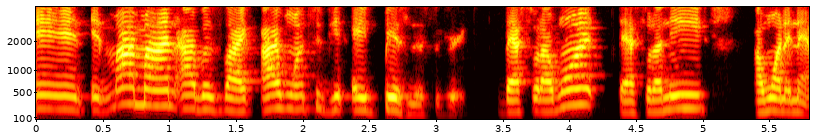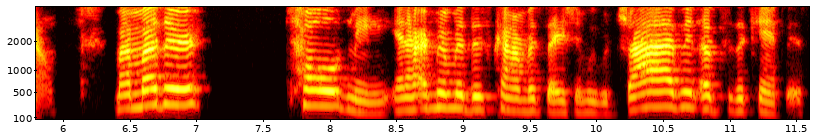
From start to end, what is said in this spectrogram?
and in my mind, I was like, I want to get a business degree. That's what I want. That's what I need. I want it now. My mother told me, and I remember this conversation. We were driving up to the campus,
